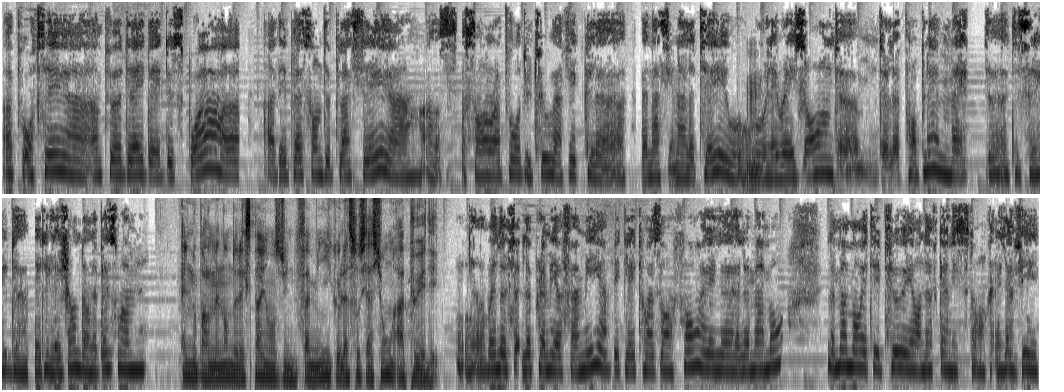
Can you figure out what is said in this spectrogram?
apporter un peu d'aide et d'espoir à des personnes déplacées euh, sans rapport du tout avec la, la nationalité ou, mm. ou, les raisons de, de le problème, mais d'essayer de, d'aider les gens dans le besoin. Elle nous parle maintenant de l'expérience d'une famille que l'association a pu aider. Ouais, la, la, première famille avec les trois enfants et la, la, maman. La maman était tuée en Afghanistan. Elle avait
